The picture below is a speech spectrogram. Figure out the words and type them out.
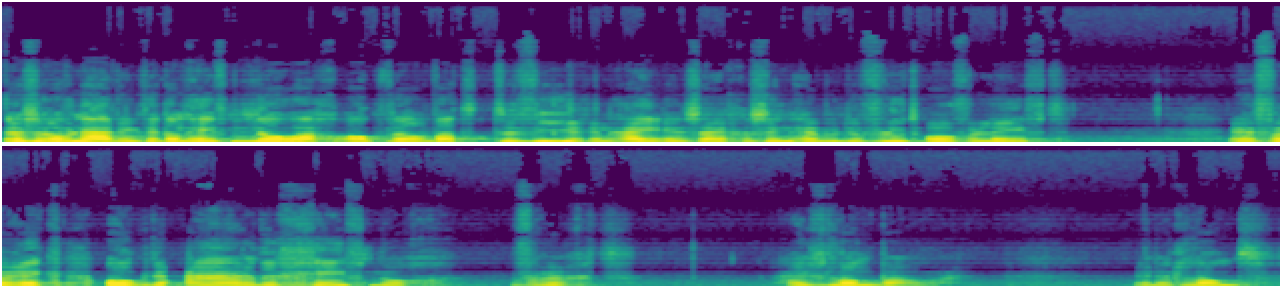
En als je erover nadenkt, dan heeft Noach ook wel wat te vieren. Hij en zijn gezin hebben de vloed overleefd. En verrek, ook de aarde geeft nog vrucht. Hij is landbouwer. En het land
